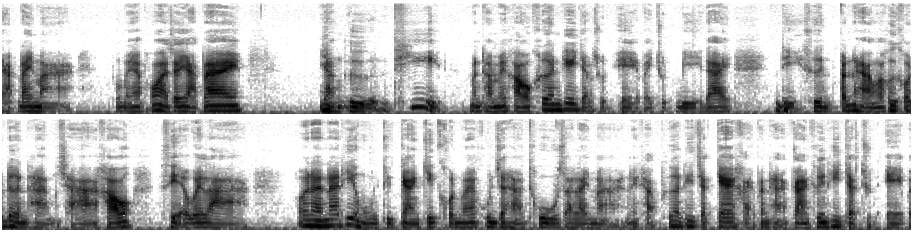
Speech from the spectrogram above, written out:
อยากได้มา ถูกไหมครับเพราะอาจจะอยากได้อย่างอื่นที่มันทำให้เขาเคลื่อนที่จากจุด A ไปจุด B ได้ดีขึ้น ปัญหาของเขาคือเขาเดินทางช้าเขาเสียเวลา เพราะนั้นหน้าที่ของคุณคือการคิดคนว่าคุณจะหา tools อะไรมานะครับ เพื่อที่จะแก้ไขปัญหาการเคลื่อนที่จากจุด A ไป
